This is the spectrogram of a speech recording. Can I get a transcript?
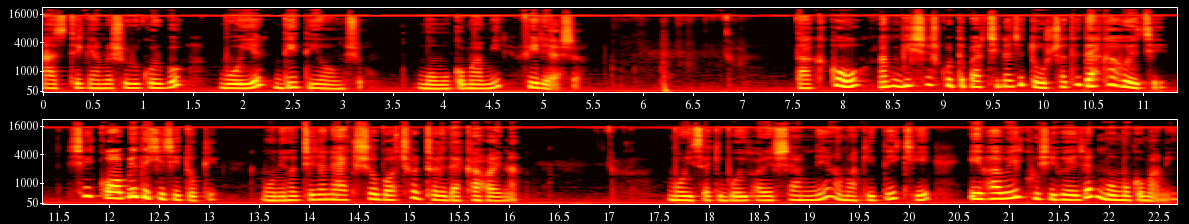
আজ থেকে আমরা শুরু করব বইয়ের দ্বিতীয় অংশ। মোমোকো মামির ফিরে আসা। তাকাকো আমি বিশ্বাস করতে পারছি না যে তোর সাথে দেখা হয়েছে। সেই কবে দেখেছি তোকে? মনে হচ্ছে যেন একশো বছর ধরে দেখা হয় না। মরিসাকি বইঘরের সামনে আমাকে দেখে এভাবেই খুশি হয়ে যান মোমোকো মামি।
